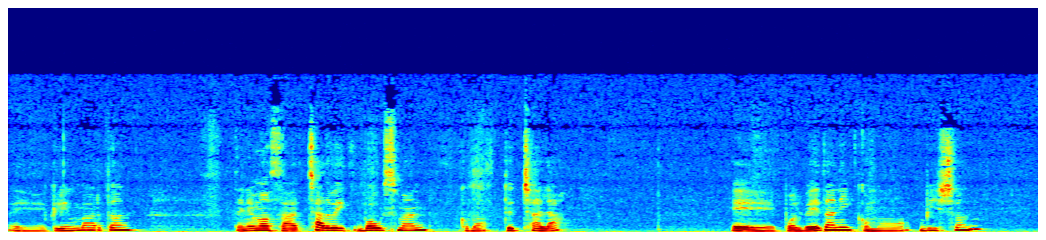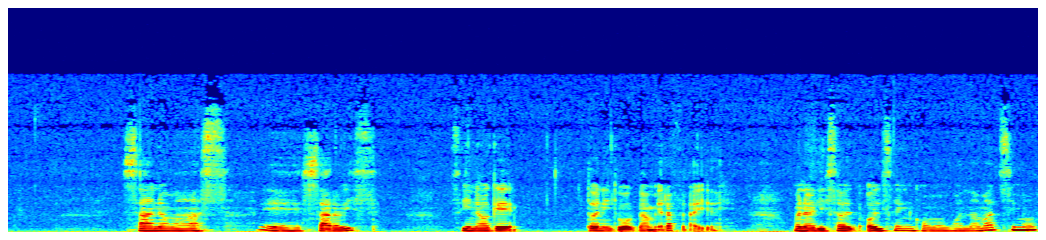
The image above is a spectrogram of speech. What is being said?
eh, Clint Barton. Tenemos a Chadwick Boseman como T'Challa, eh, Paul Bettany como Vision, Sano más eh, sino que Tony tuvo que cambiar a Friday. Bueno, Elizabeth Olsen como Wanda Maximoff,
